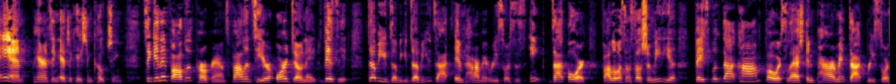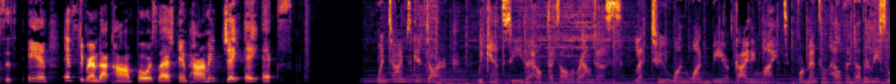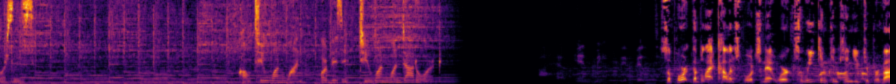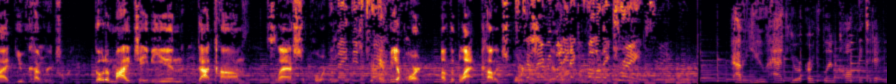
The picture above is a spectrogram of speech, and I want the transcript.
and parenting education coaching. To get involved with programs, volunteer, or donate, visit www.empowermentresourcesinc.org. Follow us on social media, facebook.com forward slash empowerment.resources and instagram.com forward slash empowerment JAX. When times get dark, we can't see the help that's all around us. Let 211 be your guiding light for mental health and other resources call 211 or visit 211.org. Support the Black College Sports Network so we can continue to provide you coverage. Go to myjbn.com slash support and be a part of the Black College Sports Network. Have you had your Earthblend coffee today?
